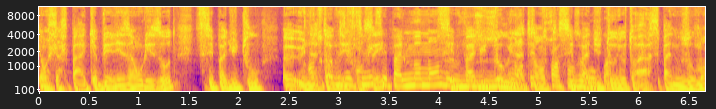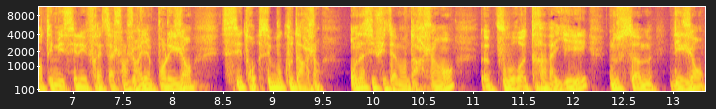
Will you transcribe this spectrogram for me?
et on cherche pas à accabler les uns ou les autres. C'est pas du tout euh, une attente vous des Français. C'est pas le moment de vous pas du tout une de attente. 300 C'est pas du quoi. tout une attente. Alors, c'est pas nous augmenter, mais c'est les frais. Ça change rien pour les gens. C'est trop, c'est beaucoup d'argent. On a suffisamment d'argent euh, pour euh, travailler. Nous sommes des gens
